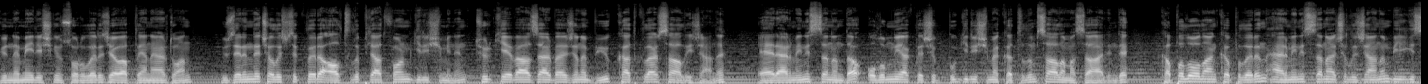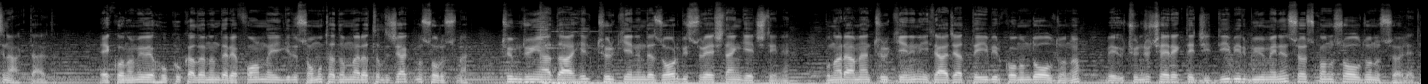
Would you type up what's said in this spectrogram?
Gündeme ilişkin soruları cevaplayan Erdoğan, üzerinde çalıştıkları altılı platform girişiminin Türkiye ve Azerbaycan'a büyük katkılar sağlayacağını, eğer Ermenistan'ın da olumlu yaklaşıp bu girişime katılım sağlaması halinde kapalı olan kapıların Ermenistan'a açılacağının bilgisini aktardı. Ekonomi ve hukuk alanında reformla ilgili somut adımlar atılacak mı sorusuna, tüm dünya dahil Türkiye'nin de zor bir süreçten geçtiğini, buna rağmen Türkiye'nin ihracatta iyi bir konumda olduğunu ve 3. çeyrekte ciddi bir büyümenin söz konusu olduğunu söyledi.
